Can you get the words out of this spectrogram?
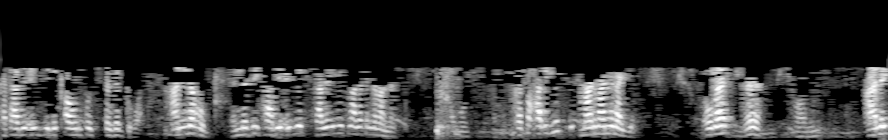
ከታቢዒይ ሊቃውንቶች ተዘግቧል። አነሁም እነዚህ ታቢዒዮች ታቢዒዮች ማለት እነማን ናቸው? ከሰሐቢዮች ማን ማንን አየን? ዑመር፣ አልይ፣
